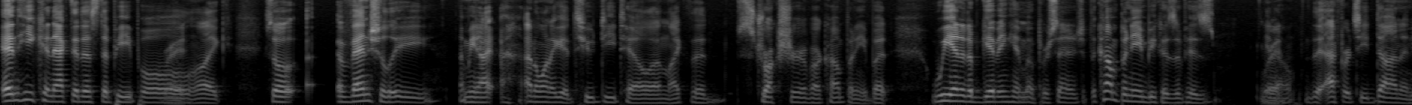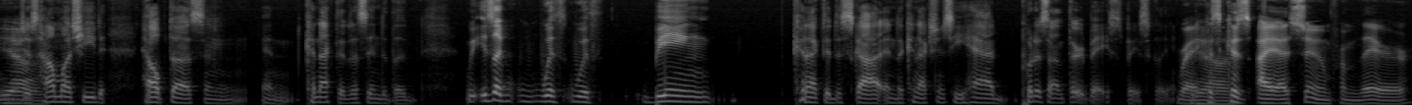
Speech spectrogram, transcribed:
and he connected us to people Right. like so uh, eventually I mean, I I don't want to get too detailed on like the structure of our company, but we ended up giving him a percentage of the company because of his, you Right. know, the efforts he'd done and Yeah. just how much he'd helped us and and connected us into the. We, it's like with with being connected to Scott and the connections he had put us on third base basically. Right. Yeah. Because I assume from there,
